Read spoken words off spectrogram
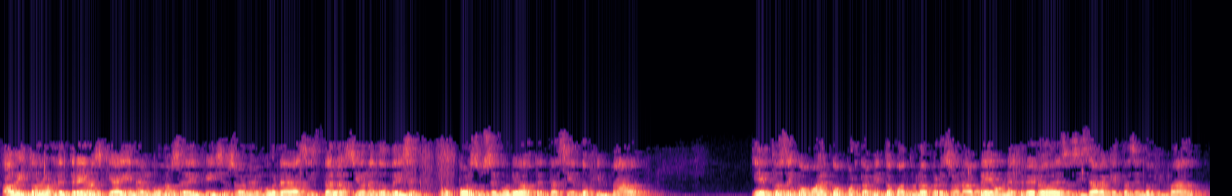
¿Ha visto los letreros que hay en algunos edificios o en algunas instalaciones donde dice, por su seguridad usted está siendo filmado? Y entonces, ¿cómo es el comportamiento cuando una persona ve un letrero de esos y sabe que está siendo filmado?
